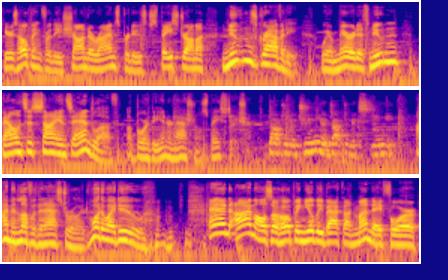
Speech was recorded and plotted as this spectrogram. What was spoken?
Here's hoping for the Shonda Rhimes produced space drama Newton's Gravity, where Meredith Newton balances science and love aboard the International Space Station. Dr. McDreamy or Dr. McSteamy? I'm in love with an asteroid. What do I do? and I'm also hoping you'll be back on Monday for,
